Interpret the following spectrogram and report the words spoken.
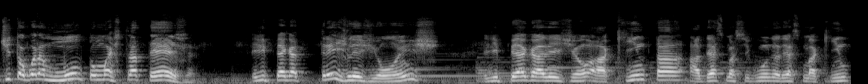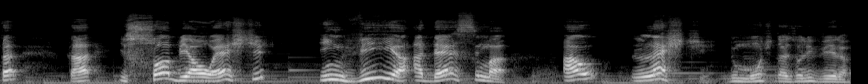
Tito agora monta uma estratégia. Ele pega três legiões, ele pega a legião, a quinta, a décima segunda, a décima quinta, tá? e sobe ao oeste e envia a décima ao leste do Monte das Oliveiras.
